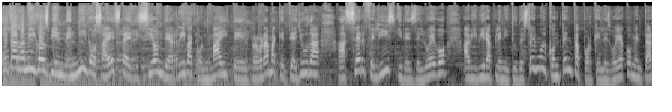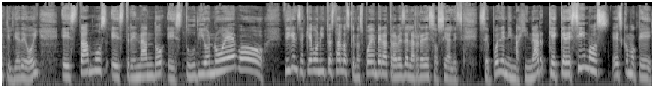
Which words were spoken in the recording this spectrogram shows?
¿Qué tal amigos? Bienvenidos a esta edición de Arriba con Maite, el programa que te ayuda a ser feliz y desde luego a vivir a plenitud. Estoy muy contenta porque les voy a comentar que el día de hoy estamos estrenando estudio nuevo. Fíjense qué bonito están los que nos pueden ver a través de las redes sociales. Se pueden imaginar que crecimos. Es como que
